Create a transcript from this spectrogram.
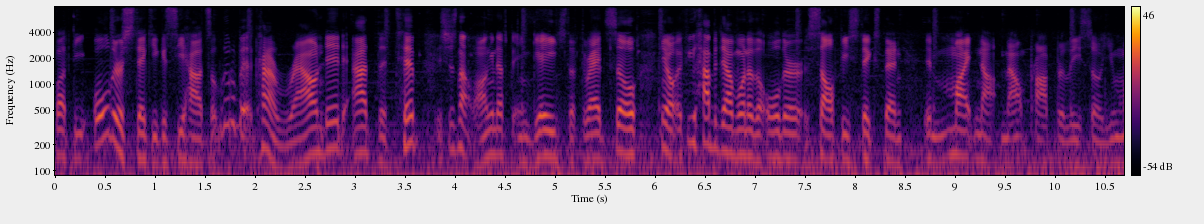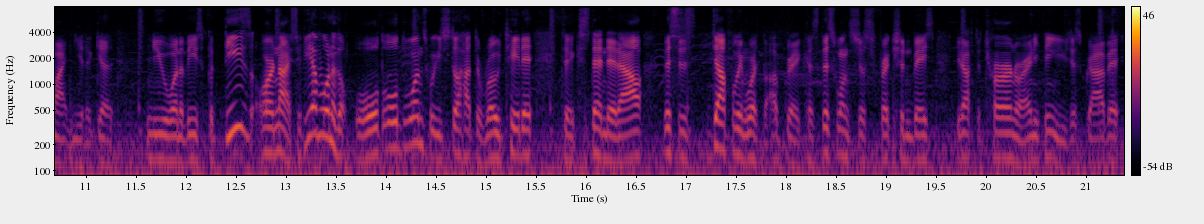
but the older stick, you can see how it's a little bit kind of rounded at the tip. It's just not long enough to engage the thread. So, you know, if you happen to have one of the older selfie sticks, then it might not mount properly. So you might need to get new one of these, but these are nice. If you have one of the old, old ones where you still have to rotate it to extend it out, this is definitely worth the upgrade because this one's just friction based. You don't have to turn or anything, you just grab it.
